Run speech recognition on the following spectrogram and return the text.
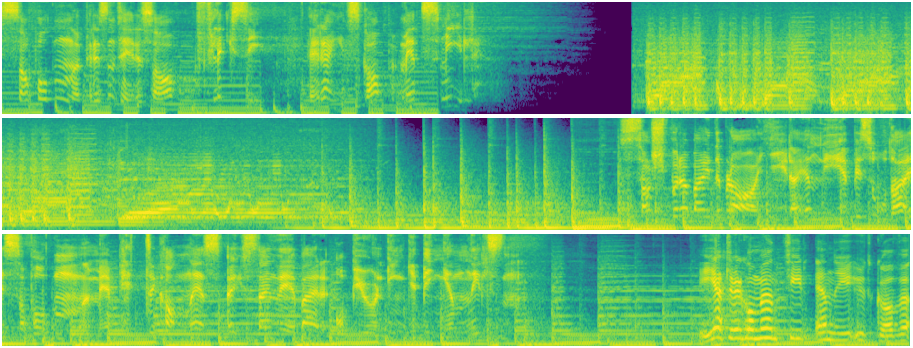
SA-podden presenteres av Fleksi. Regnskap med et smil. Sarpsborg Arbeiderblad gir deg en ny episode av SA-podden med Petter Kalnes, Øystein Weberg og Bjørn Inge Bingen Nilsen. Hjertelig velkommen til en ny utgave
